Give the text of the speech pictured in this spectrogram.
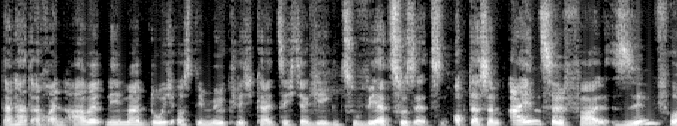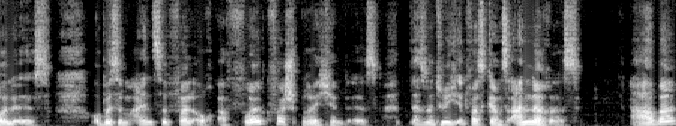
dann hat auch ein Arbeitnehmer durchaus die Möglichkeit, sich dagegen zu Wehr zu setzen. Ob das im Einzelfall sinnvoll ist, ob es im Einzelfall auch erfolgversprechend ist, das ist natürlich etwas ganz anderes. Aber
